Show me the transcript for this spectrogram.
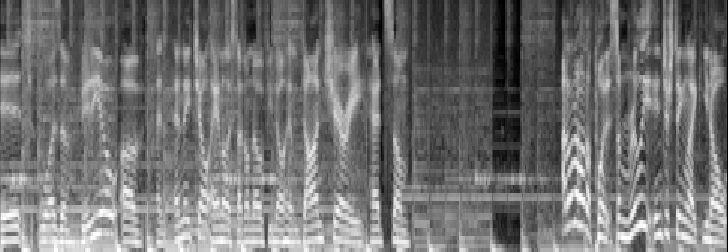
It was a video of an NHL analyst. I don't know if you know him. Don Cherry had some. I don't know how to put it. Some really interesting, like, you know,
